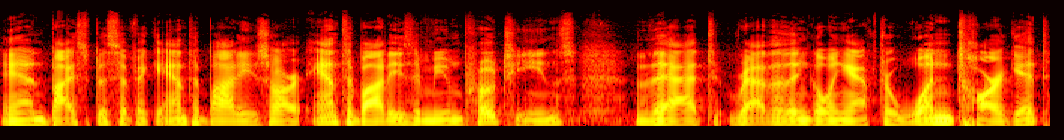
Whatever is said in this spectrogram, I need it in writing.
And bispecific antibodies are antibodies, immune proteins, that rather than going after one target,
